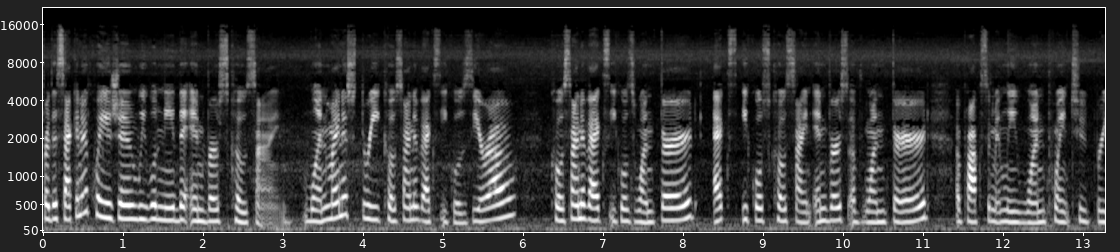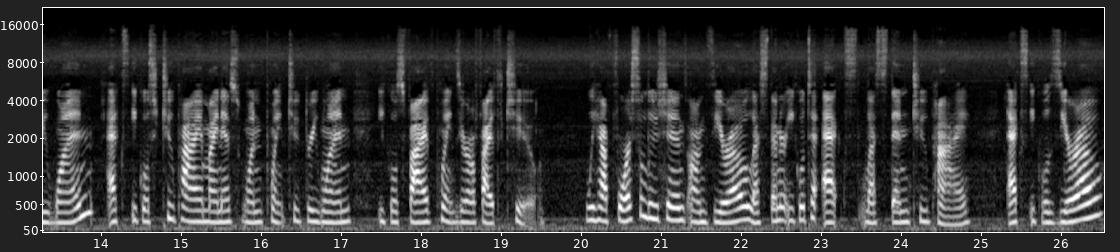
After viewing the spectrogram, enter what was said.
For the second equation, we will need the inverse cosine. 1 minus 3 cosine of x equals 0, cosine of x equals 1 third, x equals cosine inverse of 1 third, approximately 1.231, x equals 2 pi minus 1.231 equals 5.052 we have four solutions on 0 less than or equal to x less than 2 pi. x equals 0,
